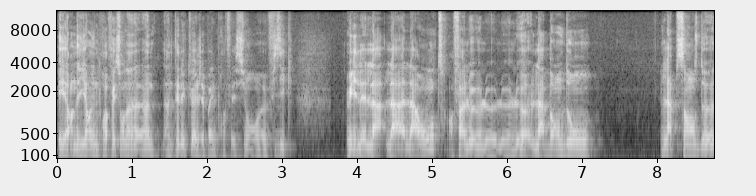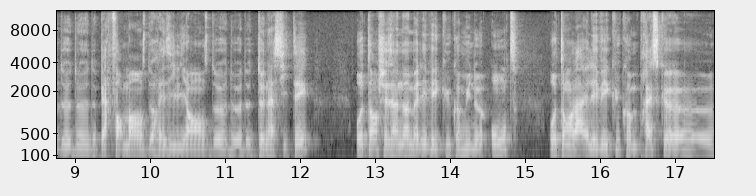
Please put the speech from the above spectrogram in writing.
Et en ayant une profession d'un- intellectuelle, j'ai pas une profession euh, physique. Mais la, honte, enfin l'abandon, l'absence de, performance, de résilience, de, ténacité, autant chez un homme elle est vécue comme une honte, autant là elle est vécue comme presque... euh,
